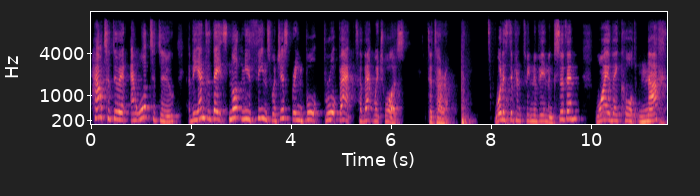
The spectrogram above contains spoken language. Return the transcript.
how to do it and what to do. At the end of the day, it's not new themes, we're just being brought, brought back to that which was, to Torah. What is different between Nevi'im and Ksuvim? Why are they called Nach,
